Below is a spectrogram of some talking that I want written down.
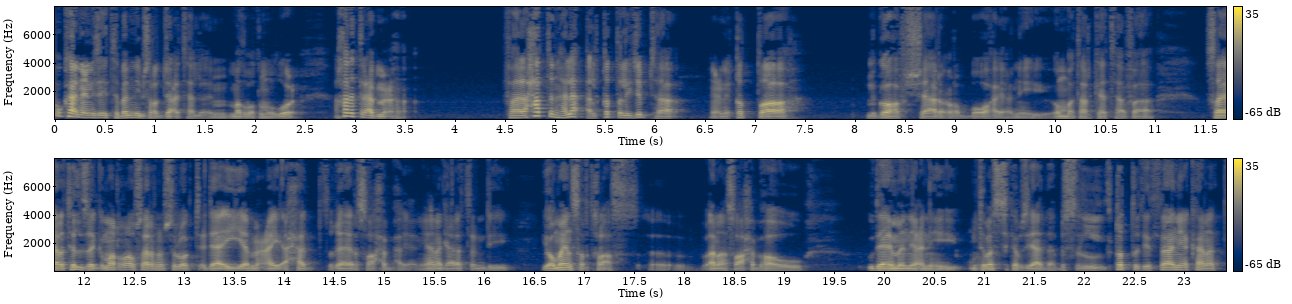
وكان يعني زي تبني بس رجعتها لمضبط الموضوع. أخذت تلعب معها. فلاحظت إنها لا القطة اللي جبتها يعني قطة لقوها في الشارع وربوها يعني أمها تركتها فصايرة تلزق مرة وصايرة في نفس الوقت عدائيه مع أي أحد غير صاحبها يعني. أنا قعدت عندي يومين صرت خلاص آه، أنا صاحبها و... ودائما يعني متمسكة بزيادة. بس قطتي الثانية كانت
